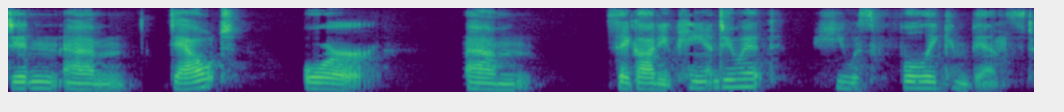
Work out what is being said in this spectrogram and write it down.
didn't um, doubt or um, say, God, you can't do it. He was fully convinced.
